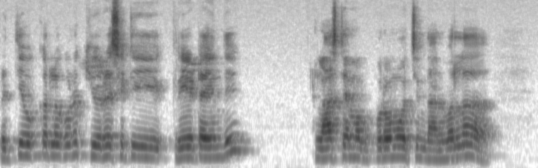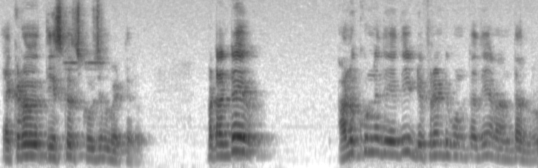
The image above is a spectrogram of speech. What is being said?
ప్రతి ఒక్కరిలో కూడా క్యూరియాసిటీ క్రియేట్ అయింది. లాస్ట్ టైం ఒక ప్రోమో వచ్చింది దానివల్ల ఎక్కడో తీసుకొచ్చి కూర్చొని పెట్టారు. బట్ అంటే అనుకున్నది ఏది డిఫరెంట్గా ఉంటుంది అని అంటారు.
